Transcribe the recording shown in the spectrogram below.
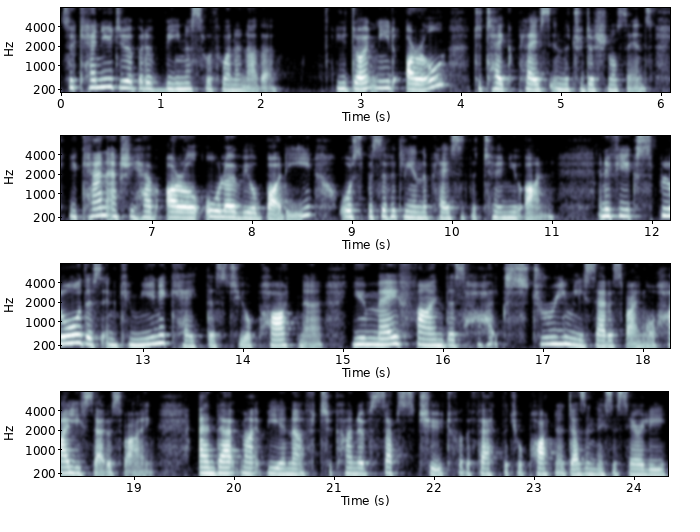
So, can you do a bit of Venus with one another? You don't need oral to take place in the traditional sense. You can actually have oral all over your body or specifically in the places that turn you on. And if you explore this and communicate this to your partner, you may find this extremely satisfying or highly satisfying. And that might be enough to kind of substitute for the fact that your partner doesn't necessarily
